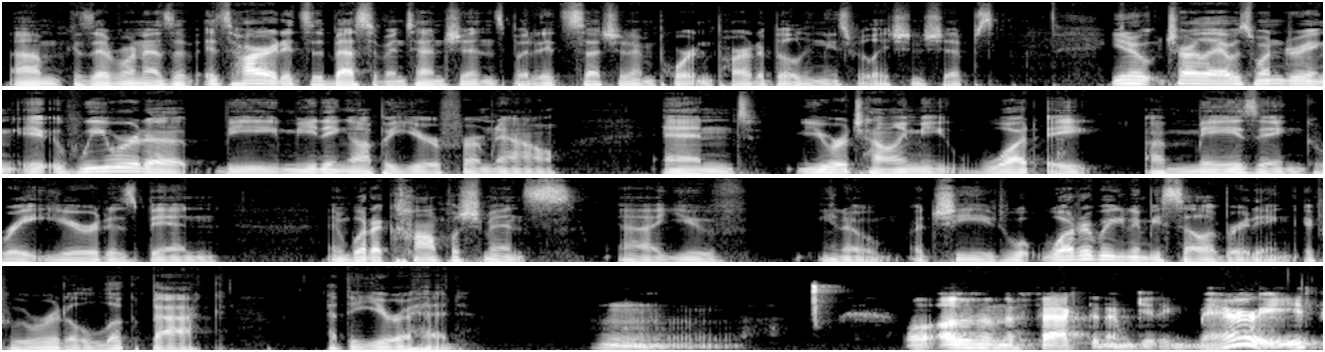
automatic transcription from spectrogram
because um, everyone has a. It's hard. It's the best of intentions, but it's such an important part of building these relationships. You know, Charley, I was wondering if we were to be meeting up a year from now, and you were telling me what a amazing, great year it has been, and what accomplishments uh, you've you know achieved. What are we going to be celebrating if we were to look back at the year ahead? Hmm well, other than the fact that I'm getting married,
